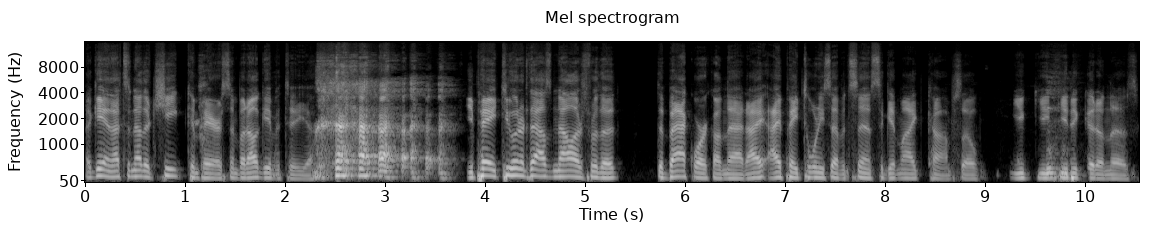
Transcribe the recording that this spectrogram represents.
Again, that's another cheat comparison, but I'll give it to you. You paid two hundred thousand dollars for the the back work on that. I, I paid twenty seven cents to get my comp, so you you, you did good on those.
